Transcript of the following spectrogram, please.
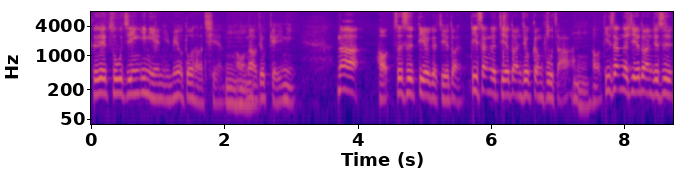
这些租金一年也没有多少钱，哦，那我就给你。那好，这是第二个阶段，第三个阶段就更复杂，嗯。好，第三个阶段就是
